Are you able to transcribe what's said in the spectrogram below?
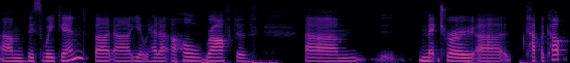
um, this weekend, but uh, yeah, we had a, a whole raft of um, Metro uh, Kappa Cup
